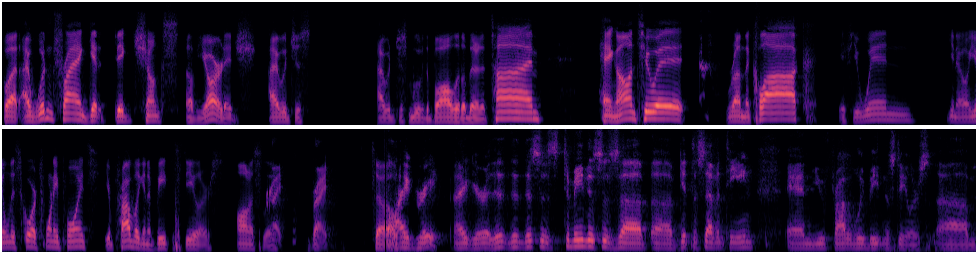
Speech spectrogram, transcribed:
but I wouldn't try and get big chunks of yardage. I would just I would just move the ball a little bit at a time, hang on to it, run the clock. If you win, you know, you only score 20 points, you're probably going to beat the Steelers, honestly. Right. Right. So oh, I agree. I agree. This, is to me. This is uh, uh, get to seventeen, and you've probably beaten the Steelers. Um,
